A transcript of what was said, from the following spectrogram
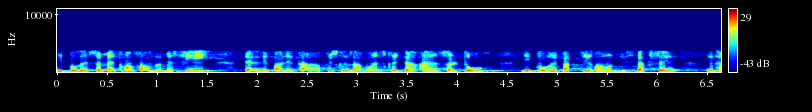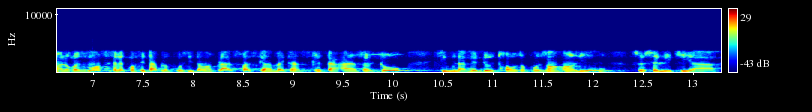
ils pourraient se mettre ensemble. Mais si tel n'est pas le cas, puisque nous avons un scrutin à un seul tour, ils pourraient partir en ordre dispersé, et malheureusement, ce serait profitable au président en place, parce qu'avec un scrutin à un seul tour, si vous avez deux, trois opposants en ligne, c'est celui qui a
